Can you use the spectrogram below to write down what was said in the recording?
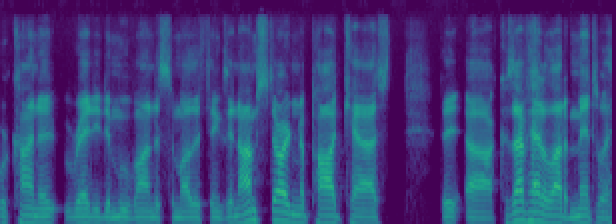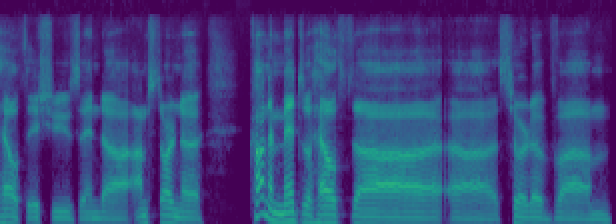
we're kind of ready to move on to some other things. And I'm starting a podcast that uh because I've had a lot of mental health issues and uh I'm starting a kind of mental health uh uh sort of um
